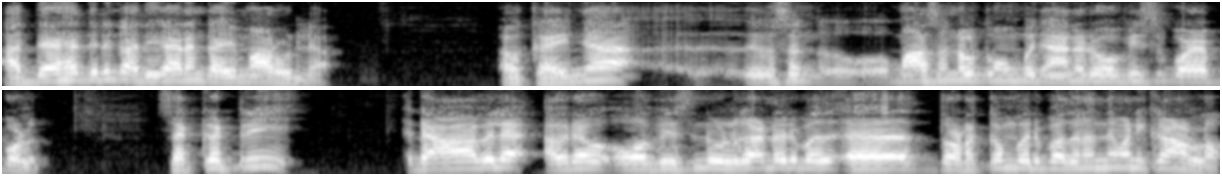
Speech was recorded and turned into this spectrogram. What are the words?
അദ്ദേഹത്തിന് അധികാരം കൈമാറില്ല അപ്പോൾ കഴിഞ്ഞ ദിവസം മാസങ്ങൾക്ക് മുമ്പ് ഞാനൊരു ഓഫീസിൽ പോയപ്പോൾ സെക്രട്ടറി രാവിലെ അവരെ ഓഫീസിന്റെ ഉദ്ഘാടനം ഒരു തുടക്കം ഒരു പതിനൊന്ന് മണിക്കാണല്ലോ.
